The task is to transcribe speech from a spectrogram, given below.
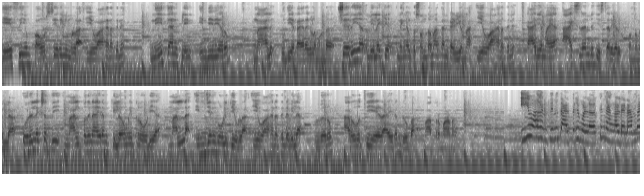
എ സിയും പവർ സ്റ്റിയറിംഗുമുള്ള ഈ വാഹനത്തിന് നീറ്റ് ആൻഡ് ക്ലീൻ ഇന്റീരിയറും നാല് പുതിയ ടയറുകളുമുണ്ട്. ചെറിയ വിലയ്ക്ക് നിങ്ങൾക്ക് സ്വന്തമാക്കാൻ കഴിയുന്ന ഈ വാഹനത്തിന് കാര്യമായ ആക്സിഡന്റ് ഹിസ്റ്ററികൾ ഒന്നുമില്ല. ഒരു ലക്ഷത്തി നാൽപ്പതിനായിരം കിലോമീറ്റർ ഓടിയ നല്ല ഇഞ്ചിൻ ക്വാളിറ്റിയുള്ള ഈ വാഹനത്തിന്റെ വില വെറും അറുപത്തിയേഴായിരം രൂപ മാത്രമാണ്. ഈ വാഹനത്തിന് താല്പര്യമുള്ളവർക്ക് ഞങ്ങളുടെ നമ്പർ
